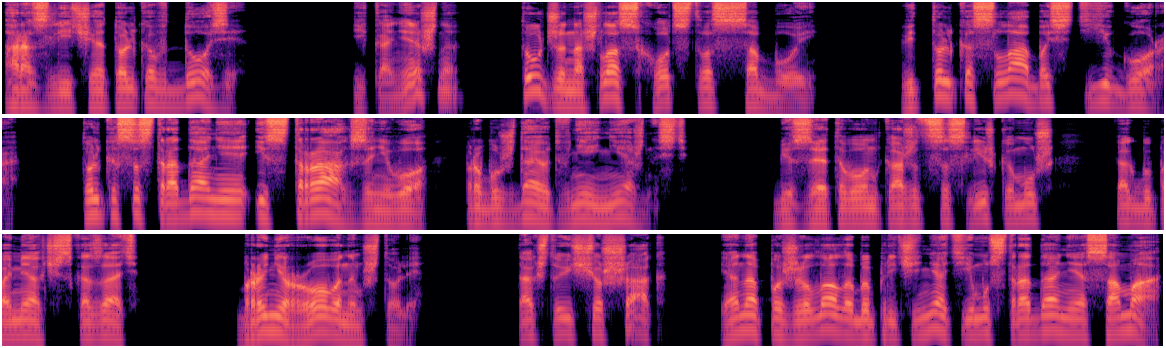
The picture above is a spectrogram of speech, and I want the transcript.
а различия только в дозе? И, конечно, тут же нашла сходство с собой. Ведь только слабость Егора, только сострадание и страх за него пробуждают в ней нежность. Без этого он кажется слишком уж, как бы помягче сказать, бронированным, что ли. Так что еще шаг, и она пожелала бы причинять ему страдания сама,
